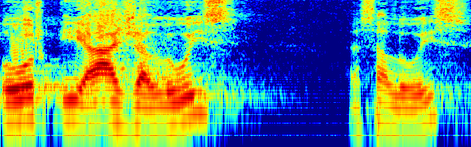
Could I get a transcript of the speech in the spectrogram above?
or e haja luz, essa luz,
